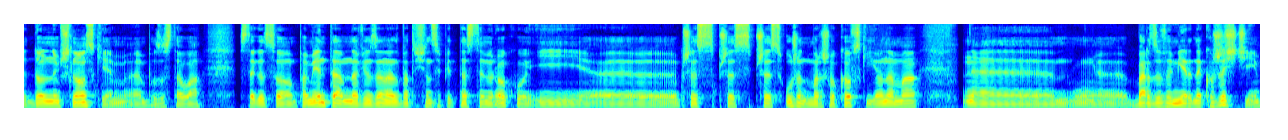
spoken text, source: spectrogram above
e, Dolnym Śląskiem, e, bo została, z tego co pamiętam, nawiązana w 2015 roku i e, przez, przez, przez Urząd Marszałkowski ona ma bardzo wymierne korzyści.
